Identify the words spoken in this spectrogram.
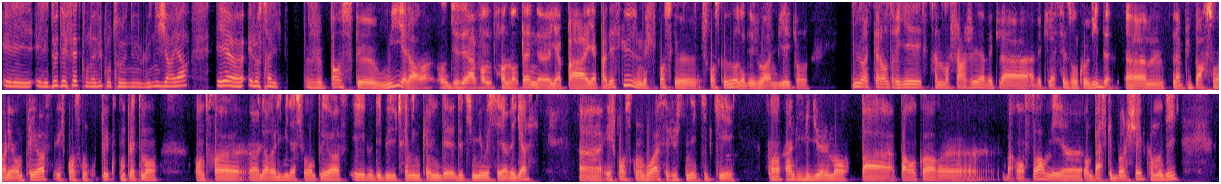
les, deux défaites qu'on a vues contre le, Nigeria et, euh, et l'Australie? Je pense que oui. Alors, on disait avant de prendre l'antenne, il n'y a pas, d'excuses, mais je pense que, je oui, on a des joueurs NBA qui ont, eu un calendrier extrêmement chargé avec la, saison Covid. Euh, la plupart sont allés en playoff et je pense qu'on coupait complètement entre euh, leur élimination en playoff et le début du training camp de, Team USA à Vegas. Euh, et je pense qu'on voit, c'est juste une équipe qui est individuellement pas, pas encore euh, bah, en forme et euh, en basketball shape, comme on dit.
